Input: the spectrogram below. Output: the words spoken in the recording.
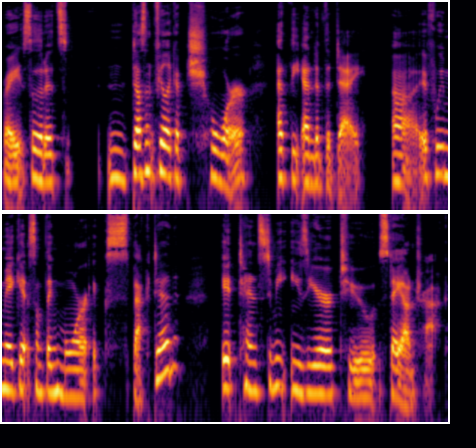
right? So that it's doesn't feel like a chore at the end of the day. Uh, if we make it something more expected, it tends to be easier to stay on track.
